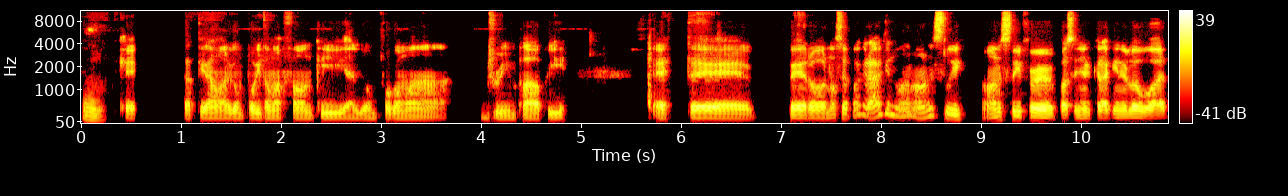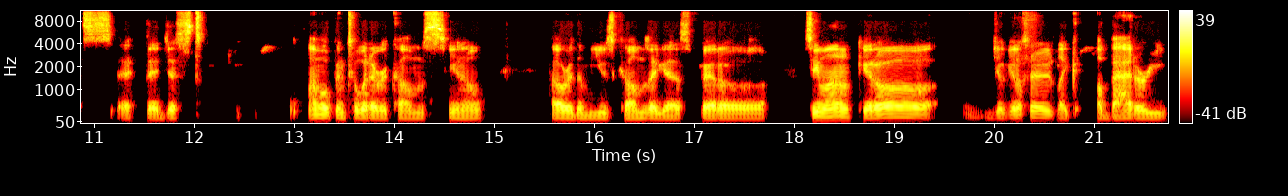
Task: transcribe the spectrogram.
Mm. Que quizás tiramos algo un poquito más funky, algo un poco más dream poppy. Este, pero no sé para Kraken, man, honestly. Honestly, for, para señor Kraken y los Watts, este, just, I'm open to whatever comes, you know, however the muse comes, I guess. Pero, sí, mano, quiero, yo quiero ser, like, a battery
